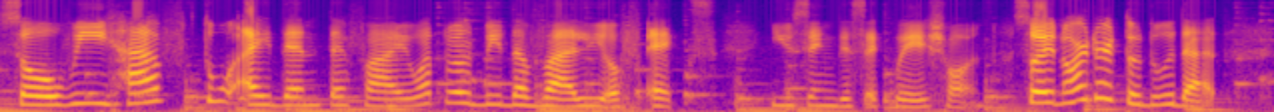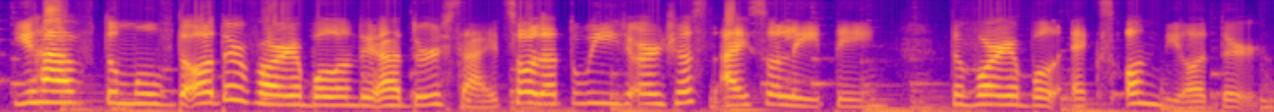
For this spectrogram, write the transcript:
So we have to identify what will be the value of x using this equation. So in order to do that, you have to move the other variable on the other side so that we are just isolating the variable x on the other.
